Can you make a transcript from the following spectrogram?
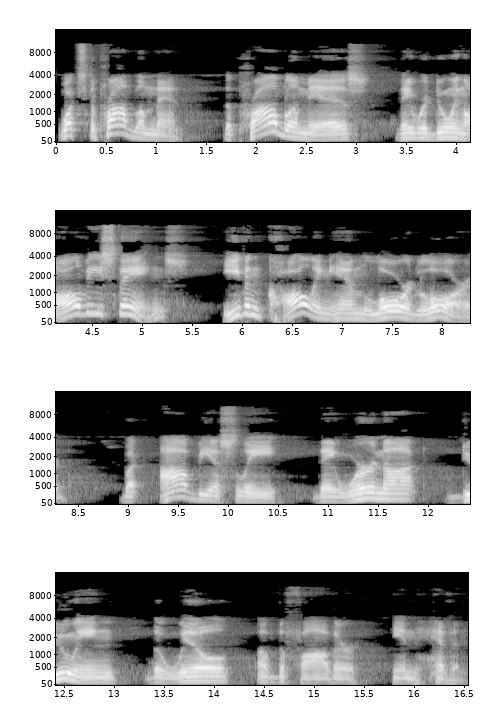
What's the problem then? The problem is they were doing all these things, even calling him Lord, Lord, but obviously they were not doing the will of the Father in heaven.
